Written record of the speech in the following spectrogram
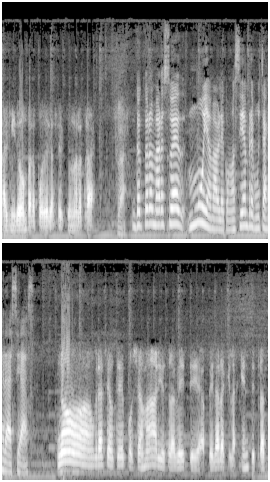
almidón para poder hacer que uno la trae. Claro. Doctor Omar Sued, muy amable como siempre, muchas gracias. No, gracias a ustedes por llamar y otra vez eh, apelar a que la gente trate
